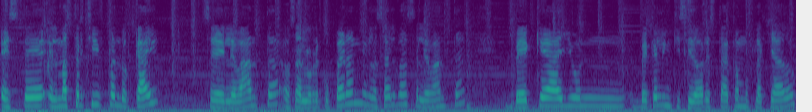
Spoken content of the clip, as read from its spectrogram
este, el Master Chief cuando cae, se levanta, o sea, lo recuperan en la selva, se levanta, ve que hay un. ve que el inquisidor está camuflajeado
